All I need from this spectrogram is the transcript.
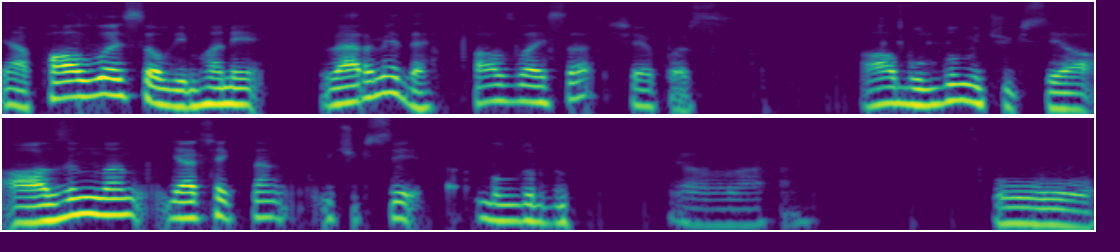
Ya fazlaysa alayım hani verme de fazlaysa şey yaparız. Aa buldum 3x ya. Ağzımla gerçekten 3x'i buldurdum. Yolla kanka. Oo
